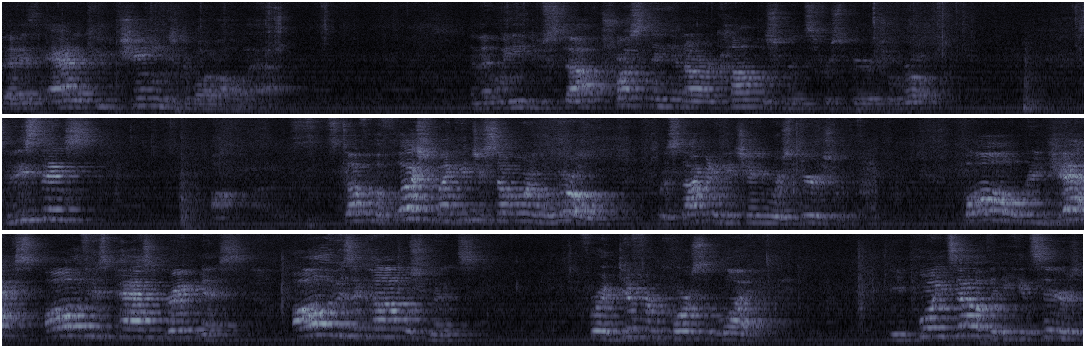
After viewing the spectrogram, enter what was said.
that his attitude changed about all that. And that we need to stop trusting in our accomplishments for spiritual growth. So these things, uh, stuff of the flesh might get you somewhere in the world, but it's not going to get you anywhere spiritually. Paul rejects all of his past greatness, all of his accomplishments, for a different course of life. He points out that he considers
